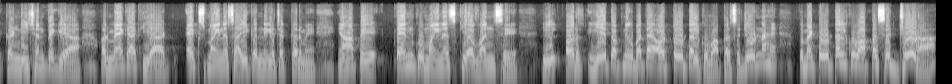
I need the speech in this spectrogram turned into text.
कंडीशन पे गया और मैं क्या किया, x माइनस आई करने के चक्कर में यहाँ पे 10 को माइनस किया वन से, और ये तो अपने को पता है, और टोटल को वापस से जोड़ना है। तो मैं टोटल को वापस से जोड़ा,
